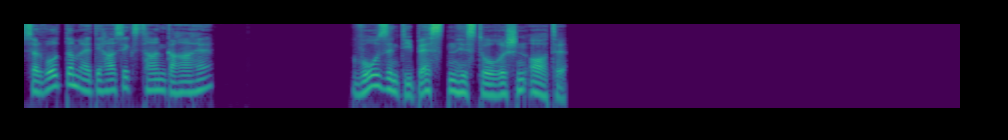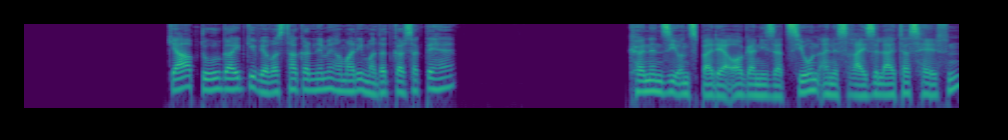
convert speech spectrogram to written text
सर्वोत्तम ऐतिहासिक स्थान कहाँ है Wo sind die besten historischen Orte? क्या आप टूर गाइड की व्यवस्था करने में हमारी मदद कर सकते हैं Können Sie uns bei der Organisation eines Reiseleiters helfen?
